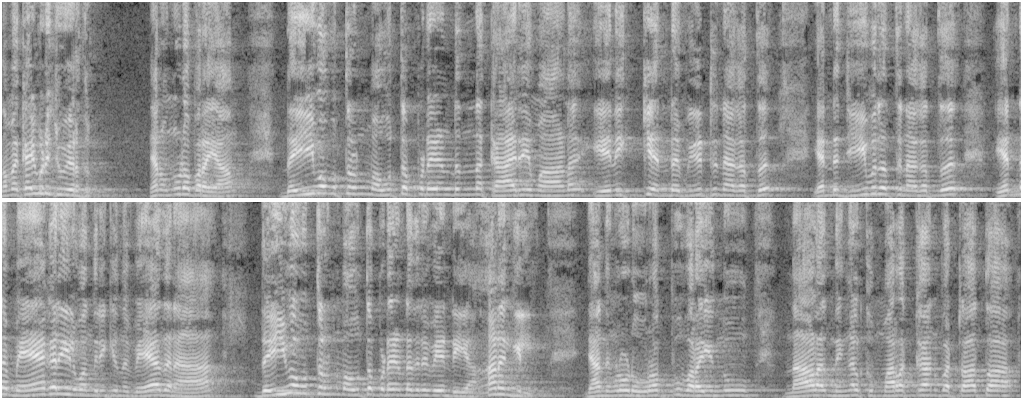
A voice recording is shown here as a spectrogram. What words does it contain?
നമ്മെ കൈപിടിച്ചുയർത്തും ഞാൻ ഒന്നുകൂടെ പറയാം. ദൈവപുത്രൻ മൗത്തപ്പെടേണ്ടുന്ന കാര്യമാണ് എനിക്ക് എന്റെ വീട്ടിനകത്ത് എന്റെ ജീവിതത്തിനകത്ത് എന്റെ മേഖലയിൽ വന്നിരിക്കുന്ന വേദന ദൈവപുത്രൻ മൗത്തപ്പെടേണ്ടതിന് വേണ്ടിയാണെങ്കിൽ ഞാൻ നിങ്ങളോട് ഉറപ്പ് പറയുന്നു. നാളെ നിങ്ങൾക്ക് മറക്കാൻ പറ്റാത്ത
